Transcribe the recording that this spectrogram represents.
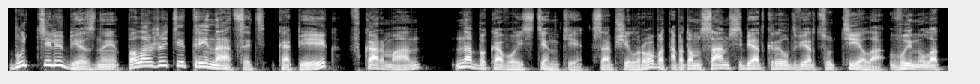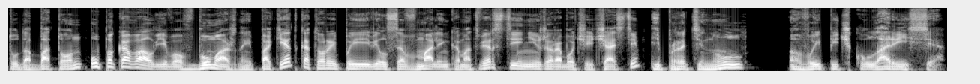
Будьте любезны, положите 13 копеек в карман на боковой стенке», — сообщил робот, а потом сам себе открыл дверцу тела, вынул оттуда батон, упаковал его в бумажный пакет, который появился в маленьком отверстии ниже рабочей части, и протянул выпечку Ларисе.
